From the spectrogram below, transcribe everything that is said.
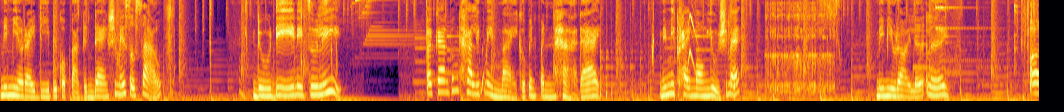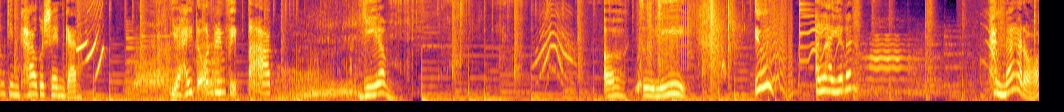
ไม่มีอะไรดีไปกว่าปากแดงๆ ใช่ไหมสาวๆ ดูดีนี่จูลี่ แต่การเพิ่งทาลิปใหม่ๆ ก็เป็นปัญหาได้ ไม่มีใครมองอยู่ใช่ไหม ไม่มีรอยเลอะเลย ตอนกินข้าวก็เช่นกัน อย่าให้โดนริมฝีปาก เยี่ยม เออจูลี่อุ้ยอะไรอะนั่น นหน้าเหรอ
